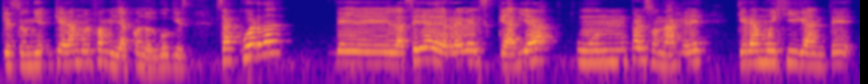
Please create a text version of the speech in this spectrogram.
que, se unió- que era muy familiar con los Wookiees. ¿Se acuerdan de la serie de Rebels que había un personaje que era muy gigante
